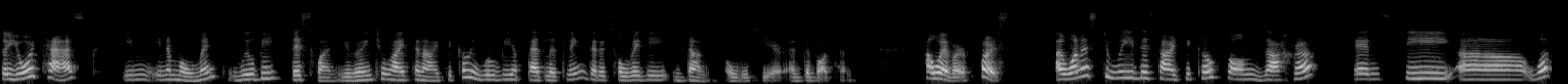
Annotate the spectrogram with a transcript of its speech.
So your task in, in a moment will be this one. You're going to write an article. It will be a Padlet link that it's already done over here at the bottom. However, first, I want us to read this article from Zahra and see uh, what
